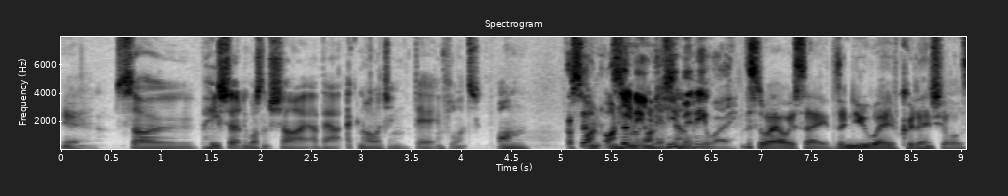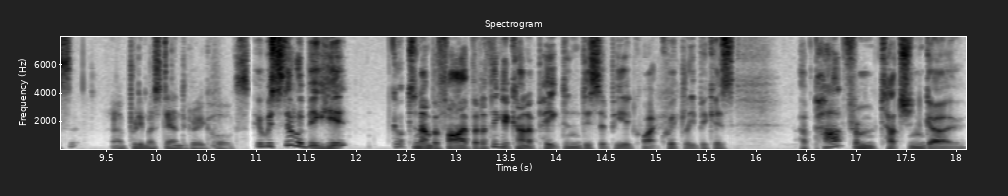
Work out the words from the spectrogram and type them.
Yeah. So he certainly wasn't shy about acknowledging their influence on certainly- on, on him. on him anyway. This is the way I always say the new wave credentials are pretty much down to Greg Hawkes. It was still a big hit, got to number five, but I think it kind of peaked and disappeared quite quickly because apart from Touch and Go,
